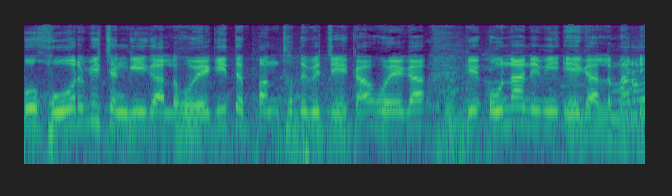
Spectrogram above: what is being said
ਉਹ ਹੋਰ ਵੀ ਚੰਗੀ ਗੱਲ ਹੋਏਗੀ ਤੇ ਪੰਥ ਦੇ ਵਿੱਚ ਏਕਾ ਹੋਏਗਾ ਕਿ ਉਹਨਾਂ ਨੇ ਵੀ ਇਹ ਗੱਲ ਮੰਨੀ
